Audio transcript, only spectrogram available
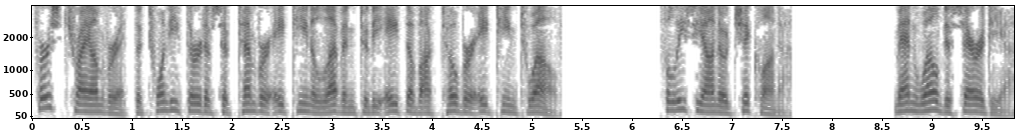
First Triumvirate, the 23rd of September 1811 to the 8th of October 1812. Feliciano Chiclana. Manuel de Sarratea.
